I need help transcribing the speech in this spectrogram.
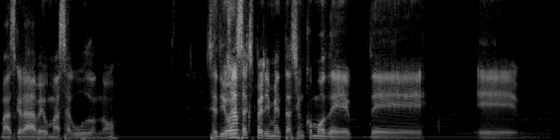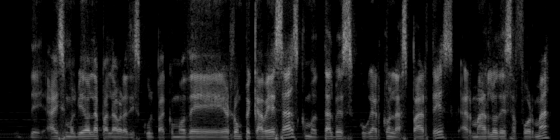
más grave o más agudo, ¿no? Se dio esa experimentación como de, de, eh, de, ay, se me olvidó la palabra, disculpa, como de rompecabezas, como tal vez jugar con las partes, armarlo de esa forma.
